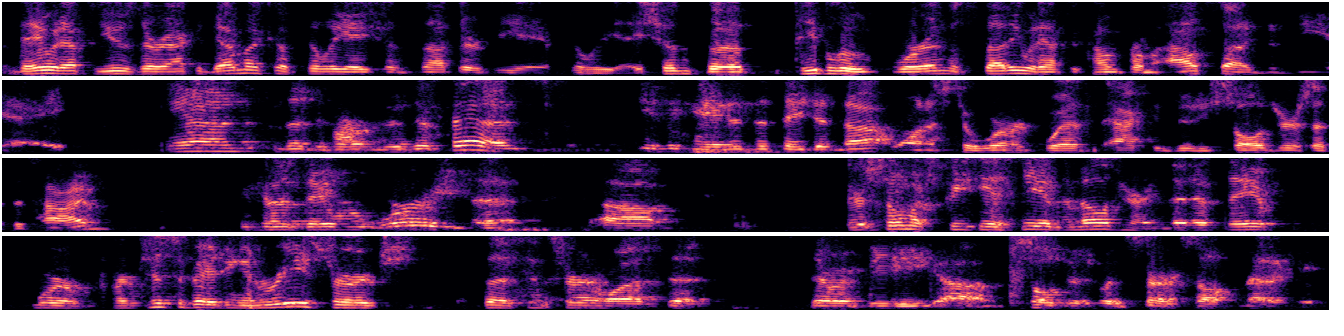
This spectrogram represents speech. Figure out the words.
they would have to use their academic affiliations, not their VA affiliations. The people who were in the study would have to come from outside the VA. And the Department of Defense indicated that they did not want us to work with active duty soldiers at the time because they were worried that uh, there's so much PTSD in the military that if they were participating in research, the concern was that there would be uh, soldiers would start self medicating.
